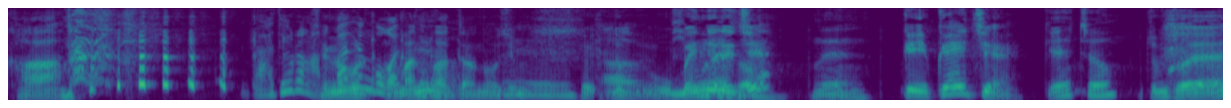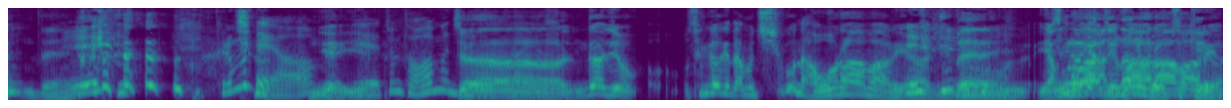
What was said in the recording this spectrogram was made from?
가. 라디오랑 안 맞는 것안 같아요. 맞는 것 같다. 너 지금 음. 너 아, 몇 년 했지? 피곤해서. 네. 꽤, 꽤 했지? 꽤 했죠. 좀 더 해. 네. 예. 그러면 돼요. 예, 예. 좀더 하면 자, 돼요. 그러니까 좀 생각이 나면 치고 나오라 말이야. 지금. 네. 양보하지 마라? 말이야.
